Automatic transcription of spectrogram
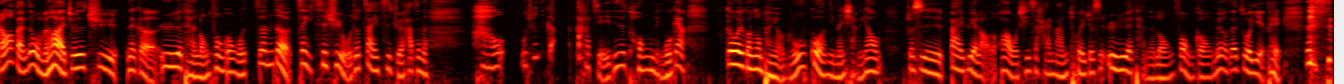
然后反正我们后来就是去那个日月潭龙凤宫，我真的这一次去，我就再一次觉得它真的好，我觉得那个大姐一定是通灵。我跟你讲。各位观众朋友，如果你们想要就是拜月老的话，我其实还蛮推，就是日月潭的龙凤宫，没有在做夜配，但是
